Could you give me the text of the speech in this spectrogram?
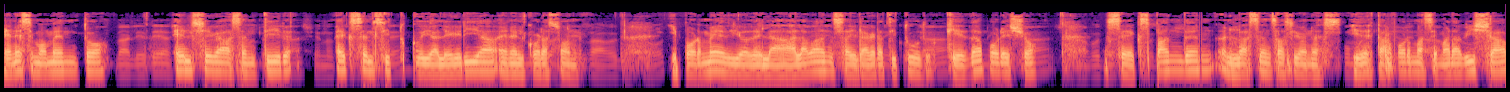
En ese momento, él llega a sentir excelsitud y alegría en el corazón, y por medio de la alabanza y la gratitud que da por ello, se expanden las sensaciones, y de esta forma se maravilla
